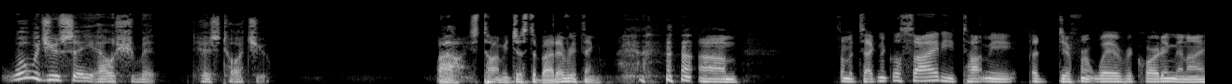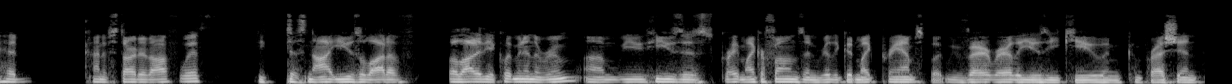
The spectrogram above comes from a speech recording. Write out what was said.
What would you say Al Schmitt has taught you? Wow, he's taught me just about everything. um, from a technical side, he taught me a different way of recording than I had kind of started off with. He does not use a lot of a lot of the equipment in the room. Um, we, he uses great microphones and really good mic preamps, but we very rarely use EQ and compression.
